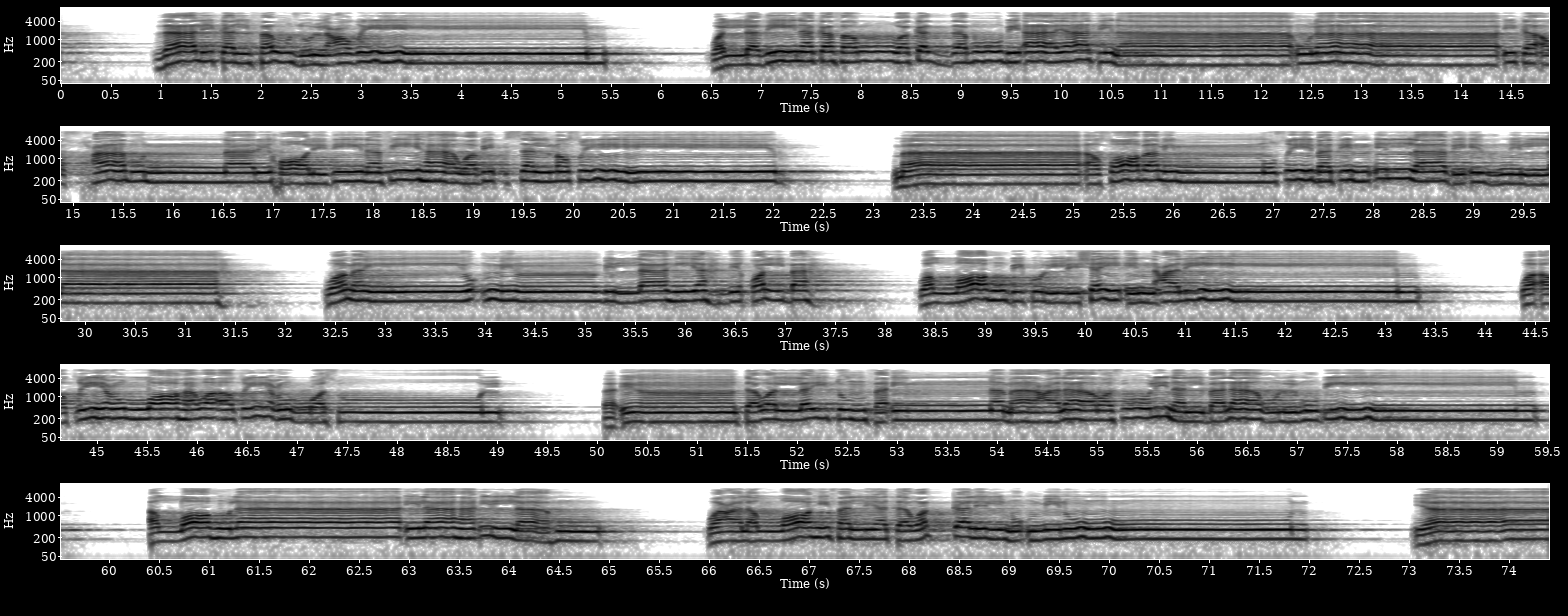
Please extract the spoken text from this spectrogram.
ذلك الفوز العظيم. والذين كفروا وكذبوا بآياتنا أولئك أصحاب النار خالدين فيها وبئس المصير. ما أصاب من مصيبه الا باذن الله ومن يؤمن بالله يهد قلبه والله بكل شيء عليم واطيعوا الله واطيعوا الرسول فان توليتم فانما على رسولنا البلاغ المبين الله لا اله الا هو وعلى الله فليتوكل المؤمنون يا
